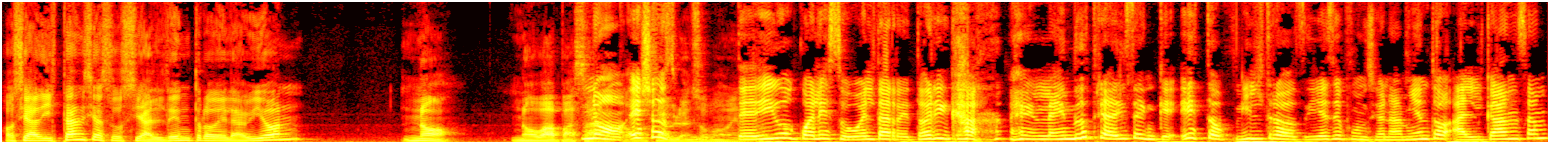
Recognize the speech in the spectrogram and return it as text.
O sea, distancia social dentro del avión, no. No va a pasar. No, ellos, te digo cuál es su vuelta retórica. en la industria dicen que estos filtros y ese funcionamiento alcanzan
